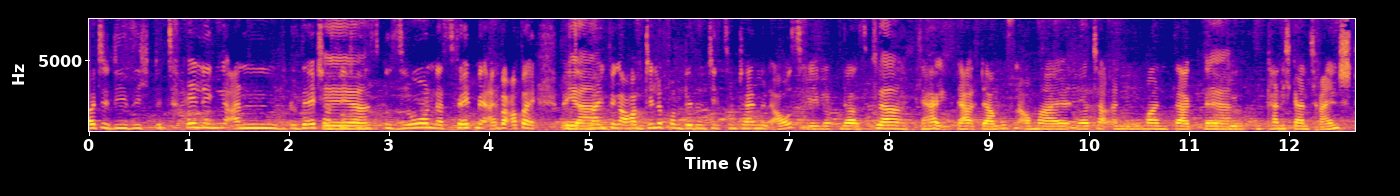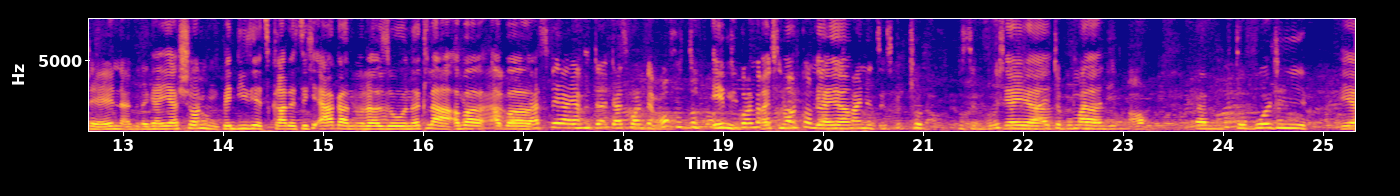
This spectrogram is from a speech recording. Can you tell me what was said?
Leute, die sich beteiligen an gesellschaftlichen Ja, ja. Diskussionen. Das fällt mir einfach auf, weil, weil ich Ja. da meinetwegen auch am Telefon bin und die zum Teil mit auswähle. Oder so. Klar. Klar, da, da rufen auch mal Leute an, wo man sagt, Ja. die, kann ich gar nicht reinstellen. Also da Ja, ja, schon, wenn die jetzt gerade sich ärgern oder so, ne, klar, aber, aber. das wäre ja, da- das wollen wir auch so, Eben, die wollen wir auch du? Wort kommen Ja, lassen. ja. Ich meine, es gibt schon auch ein bisschen Durchgefallte, wo man dann eben auch ähm, sowohl die Ja,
